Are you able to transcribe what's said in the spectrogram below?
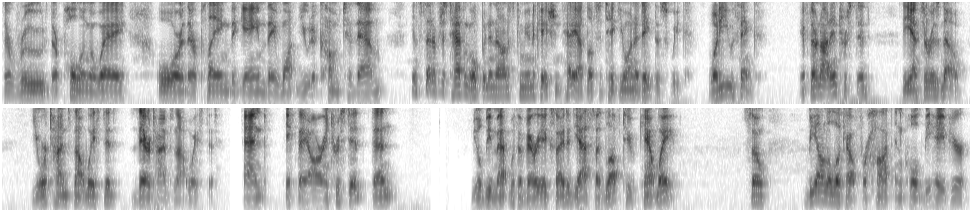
they're rude, they're pulling away, or they're playing the game they want you to come to them instead of just having open and honest communication. Hey, I'd love to take you on a date this week. What do you think? If they're not interested, the answer is no. Your time's not wasted, their time's not wasted. And if they are interested, then you'll be met with a very excited, yes, I'd love to, can't wait. So be on the lookout for hot and cold behavior.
